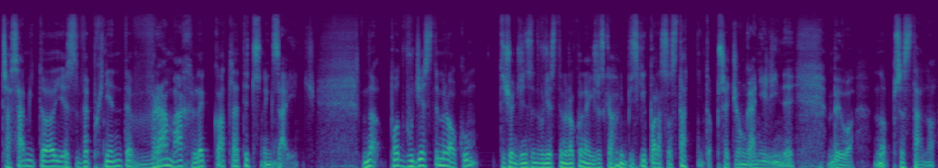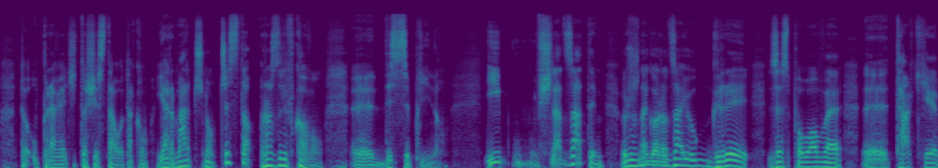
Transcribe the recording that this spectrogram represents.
czasami to jest wepchnięte w ramach lekkoatletycznych zajęć. No, po 20 roku 1920 roku na Igrzyskach Olimpijskich po raz ostatni to przeciąganie liny było. No przestano to uprawiać i to się stało taką jarmarczną, czysto rozrywkową e, dyscypliną. I w ślad za tym różnego rodzaju gry zespołowe, e, takie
